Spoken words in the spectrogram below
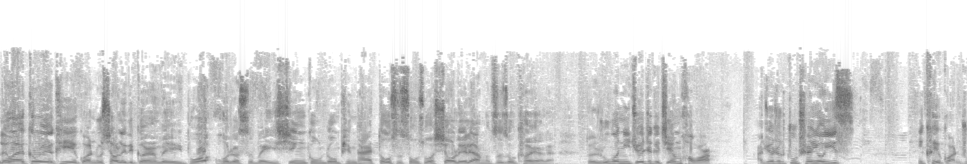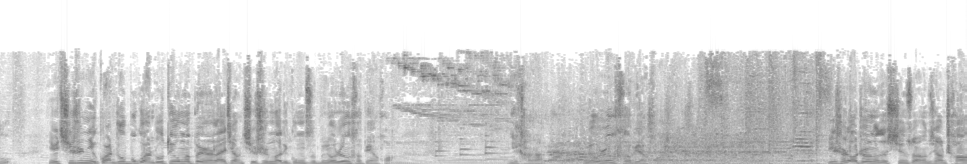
另外，各位也可以关注小雷的个人微博或者是微信公众平台，都是搜索“小雷”两个字就可以了。对，如果你觉得这个节目好玩，啊，觉得这个主持人有意思，你可以关注。因为其实你关注不关注，对我本人来讲，其实我的工资没有任何变化。你看看，没有任何变化。一说到这，我都心酸，我都想唱。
